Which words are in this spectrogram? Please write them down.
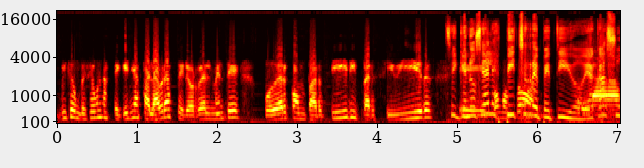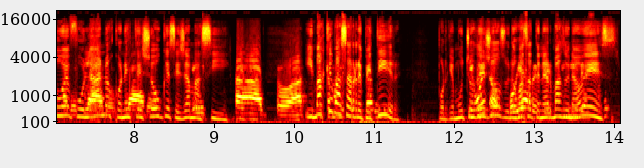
viste, aunque sean unas pequeñas palabras, pero realmente poder compartir y percibir. Sí, que no sea el eh, speech repetido, de acá sube fulanos con este show que se llama así. Exacto. Y más que vas a repetir, porque muchos de ellos los vas a tener más de una vez.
